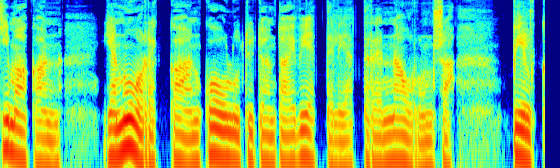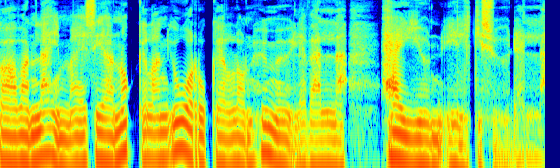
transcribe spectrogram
kimakan ja nuorekkaan koulutytön tai viettelijättären naurunsa pilkkaavan lähimmäisiä nokkelan juorukellon hymyilevällä häijyn ilkisyydellä.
